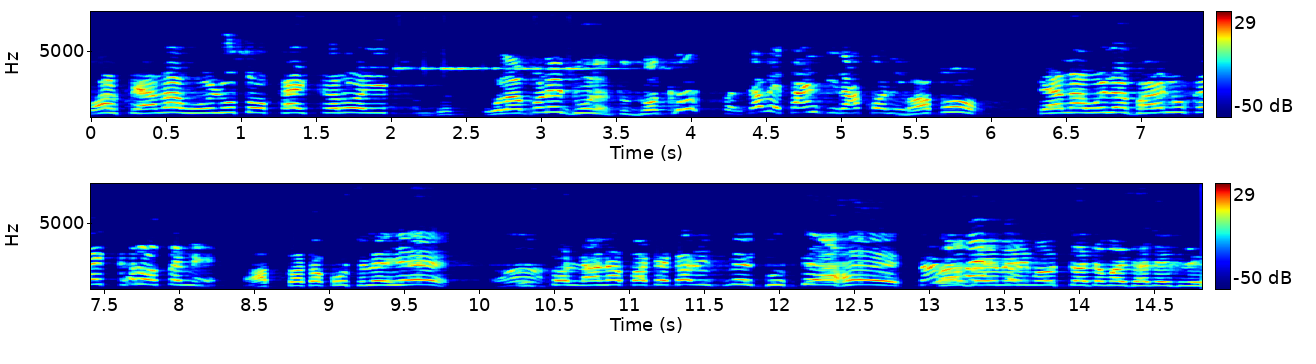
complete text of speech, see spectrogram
और पहला बोलू तो कई करो ये ઓલા પણ એ જોડે તું જો ખરા પણ તમે શાંતિ રાખો ને बापू पहला बोले भाई नु कई करो तमे आपका तो कुछ नहीं है इसको नाना पाटेकर इसमें घुस गया है आ गए मेरी मौत का तमाशा देखने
